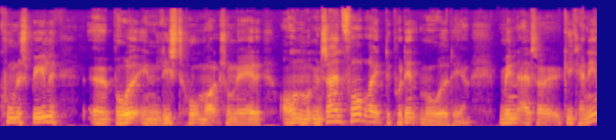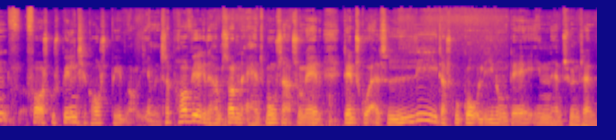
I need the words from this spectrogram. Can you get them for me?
kunne spille øh, både en Liszt H-mol sonate, og en, men så har han forberedt det på den måde der. Men altså, gik han ind for at skulle spille en Tchaikovsky jamen så påvirkede det ham sådan, at hans Mozart-sonate, den skulle altså lige, der skulle gå lige nogle dage, inden han syntes, han,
